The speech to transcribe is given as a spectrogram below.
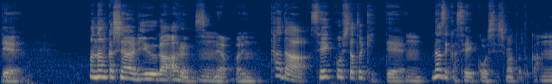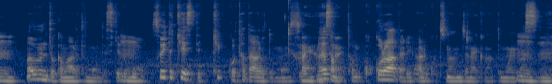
て、まあ、何かしら理由があるんですよね、うん。やっぱり、うん。ただ成功した時って、うん。なぜか成功してしまったとか、うん。まあ、運とかもあると思うんですけども、うん。そういったケースって結構多々あると思うんですよ、はいはいはい。皆さんも多分心当たりがあることなんじゃないかなと思いうんます、うん。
